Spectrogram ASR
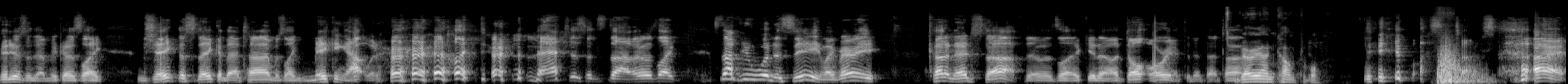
videos of them because, like, Jake the Snake at that time was like making out with her, like during the matches and stuff. And it was like stuff you wouldn't have seen, like very cutting edge stuff that was like you know adult oriented at that time. Very uncomfortable. Sometimes. All right.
